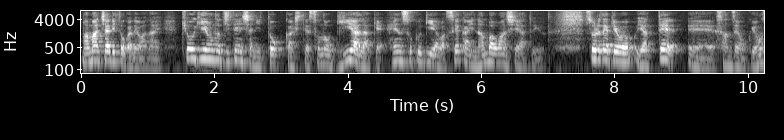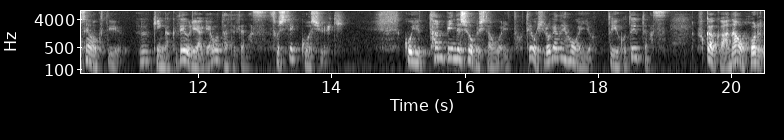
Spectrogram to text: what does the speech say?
ママチャリとかではない。競技用の自転車に特化してそのギアだけ変速ギアは世界ナンバーワンシェアという。それだけをやって、えー、3000億4000億という金額で売り上げを立ててます。そして高収益。こういう単品で勝負した方がいいと。手を広げない方がいいよということを言ってます。深く穴を掘る。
